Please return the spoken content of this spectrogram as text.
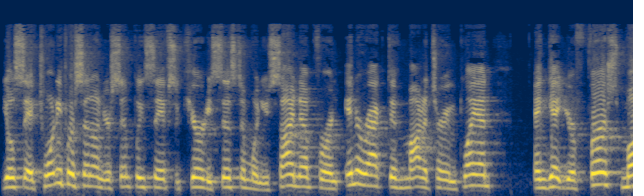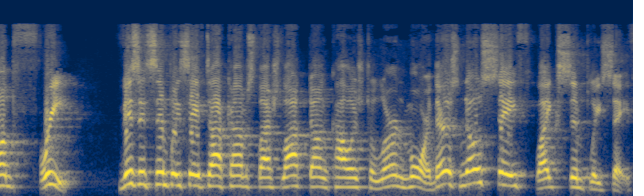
You'll save 20% on your SimpliSafe security system when you sign up for an interactive monitoring plan and get your first month free. Visit simplisafe.com slash college to learn more. There's no safe like SimpliSafe.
